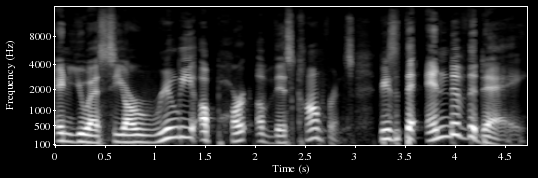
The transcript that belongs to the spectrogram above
and USC are really a part of this conference. Because at the end of the day,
